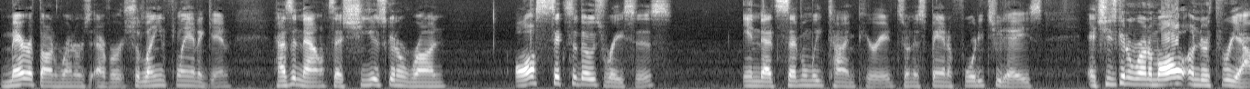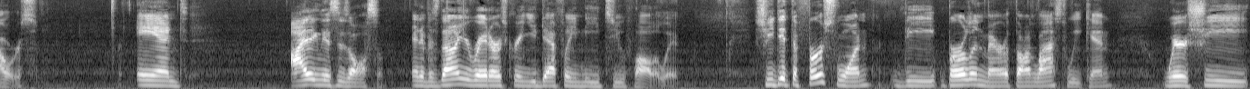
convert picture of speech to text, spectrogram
marathon runners ever, Shalane Flanagan, has announced that she is going to run all six of those races in that seven week time period, so in a span of 42 days, and she's going to run them all under three hours. And I think this is awesome. And if it's not on your radar screen, you definitely need to follow it. She did the first one, the Berlin Marathon last weekend, where she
